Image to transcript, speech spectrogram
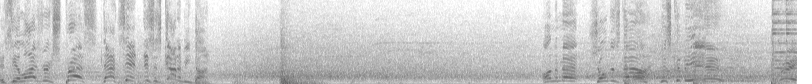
It's the Elijah Express. That's it. This has got to be done. On the mat, shoulders down. This could be it. Two, three,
